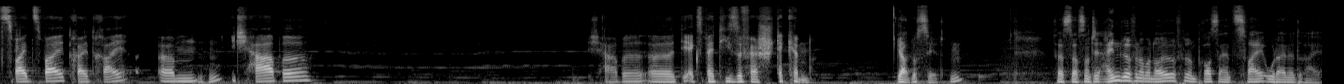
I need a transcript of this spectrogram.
2-2, 3-3. Ähm, Mhm. Ich habe. Ich habe äh, die Expertise verstecken. Ja, das zählt. Hm? Das heißt, du darfst noch den einen Würfel nochmal neu würfeln und brauchst eine 2 oder eine 3.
